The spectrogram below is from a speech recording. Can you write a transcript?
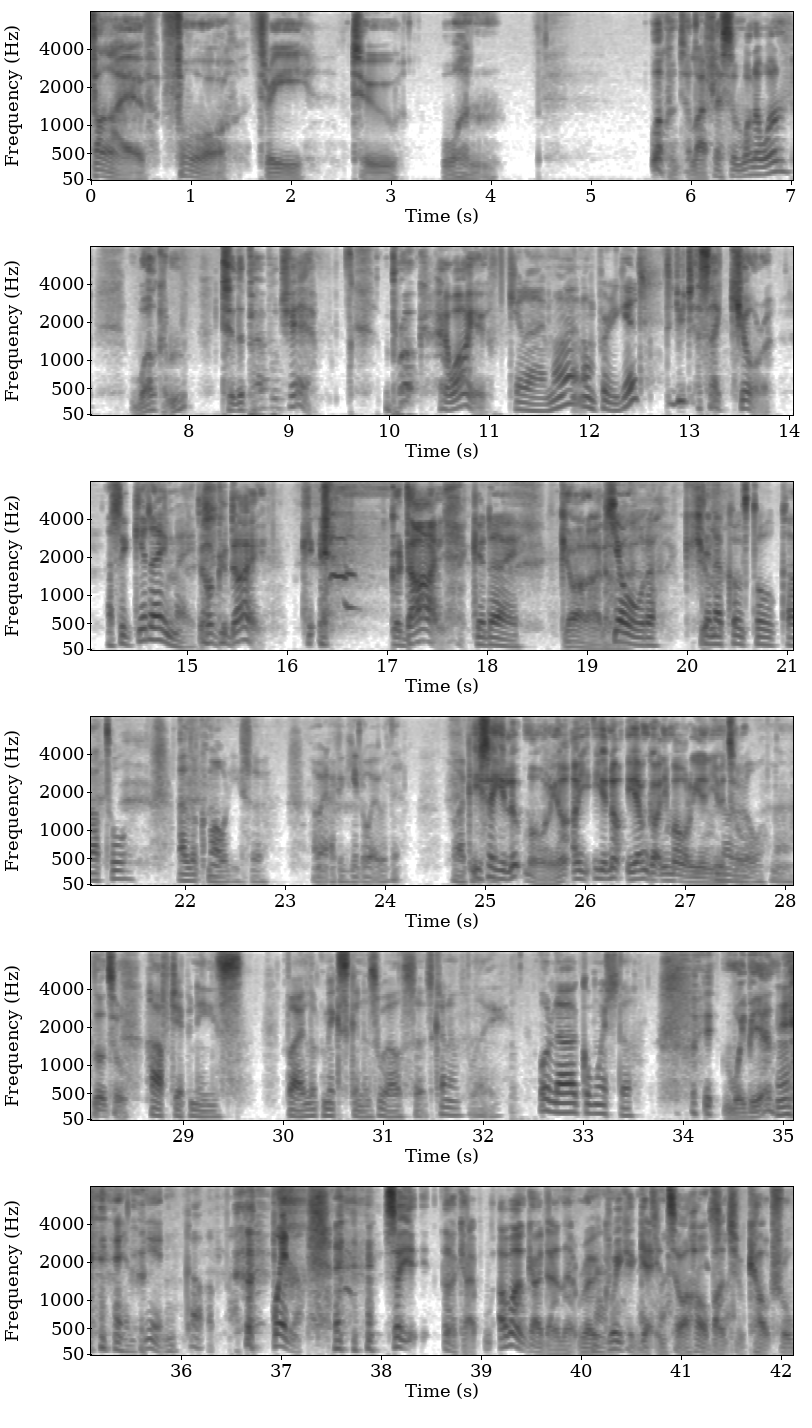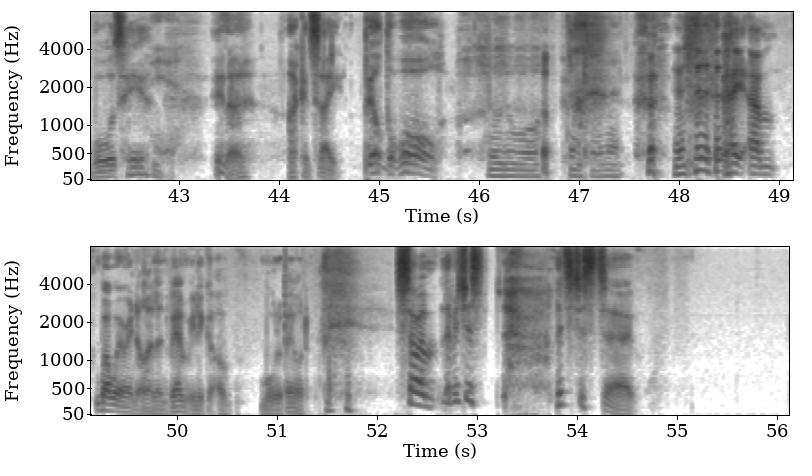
Five, four, three, two, one. Welcome to Life Lesson 101. Welcome to the Purple Chair. Brook, how are you? G'day, mate. I'm pretty good. Did you just say kia? I said g'day, mate. Oh, good day. Good day. g'day. God, I don't Kia ora. Kia- Tēnā koutou katoa. I look Māori, so I mean I could get away with it. Well, You say you look Maori. You, you're not, you haven't got any Maori in you Not at all? at all, no. Not at all. half Japanese, but I look Mexican as well, so it's kind of like Hola, ¿cómo está? Muy bien. Bien, Bueno. So, you, okay, I won't go down that route. No, we could get into a whole that's bunch of cultural wars here. yeah. You know, I could say, build the wall. Build a wall. Don't say that. hey, um, well, we're in Ireland. We haven't really got a wall to build. So um, let me just, let's just. Uh,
